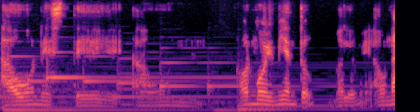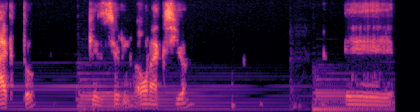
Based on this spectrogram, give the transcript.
a un este a un, a un movimiento, a un acto, decirlo, a una acción, eh,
